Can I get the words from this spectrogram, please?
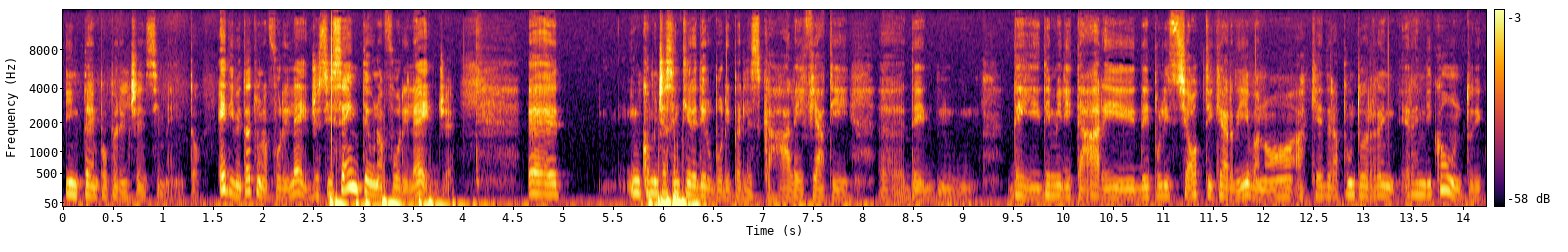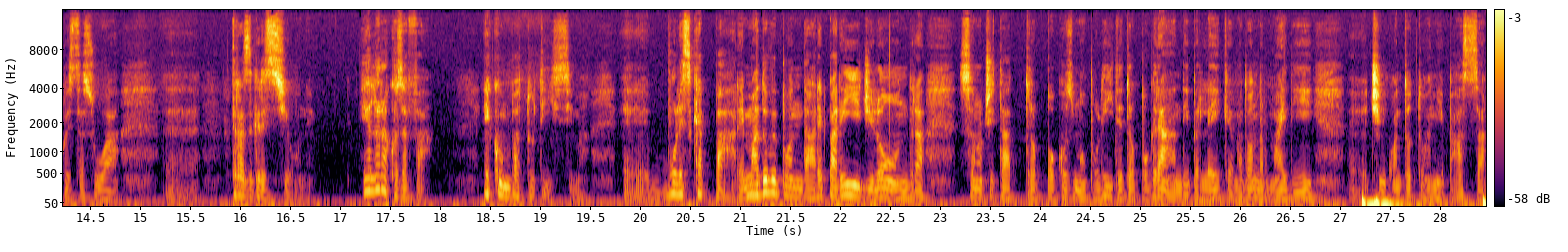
in tempo per il censimento. È diventata una fuorilegge, si sente una fuorilegge. Eh, incomincia a sentire dei rumori per le scale, i fiati eh, dei, dei, dei, militari, dei poliziotti che arrivano a chiedere appunto il rendiconto di questa sua eh, trasgressione. E allora cosa fa? È combattutissima eh, vuole scappare, ma dove può andare? Parigi, Londra, sono città troppo cosmopolite, troppo grandi per lei che è una donna ormai di eh, 58 anni e passa,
